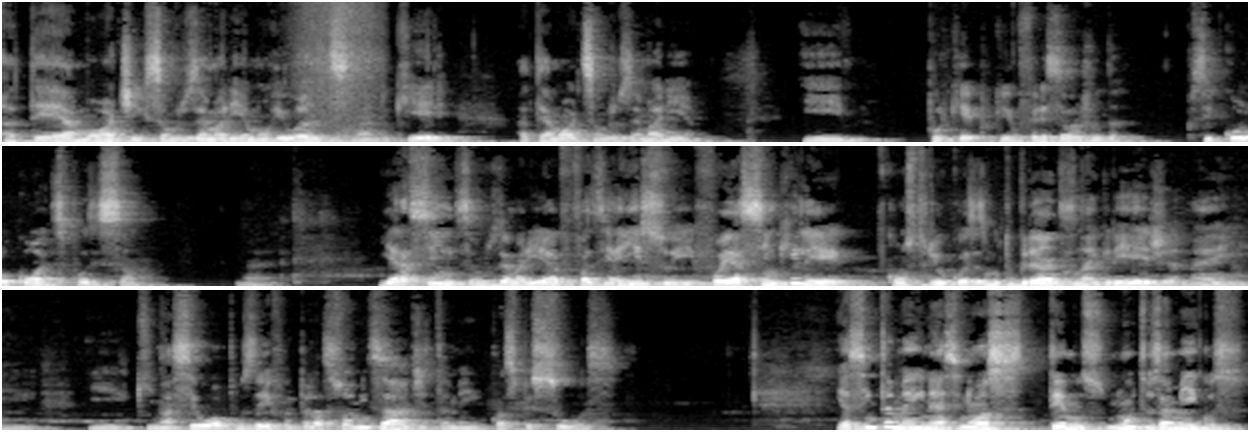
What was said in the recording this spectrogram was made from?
até a morte que São José Maria morreu antes né? do que ele, até a morte de São José Maria. E por quê? Porque ofereceu ajuda, se colocou à disposição. Né? E era assim, São José Maria fazia isso, e foi assim que ele construiu coisas muito grandes na igreja, né? e, e que nasceu o Opus Dei foi pela sua amizade também com as pessoas. E assim também, né? se nós temos muitos amigos,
